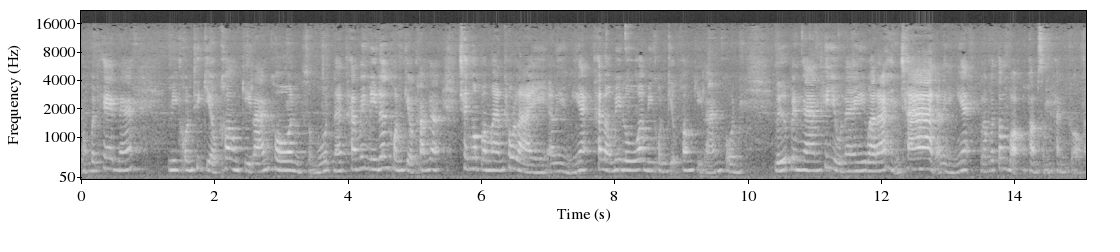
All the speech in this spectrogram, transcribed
ของประเทศนะ มีคนที่เกี่ยวข้องกี่ล้านคนสมมุตินะ ถ้าไม่มีเรื่องคนเกี่ยวข้องใช้งบประมาณเท่าไหร่อะไรอย่างเงี้ยถ้าเราไม่รู้ว่ามีคนเกี่ยวข้องกี่ล้านคน หรือเป็นงานที่อยู่ในวาระแห่งชาติอะไรอย่างเงี้ยเราก็ต้องบอกความสำคัญก่อน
